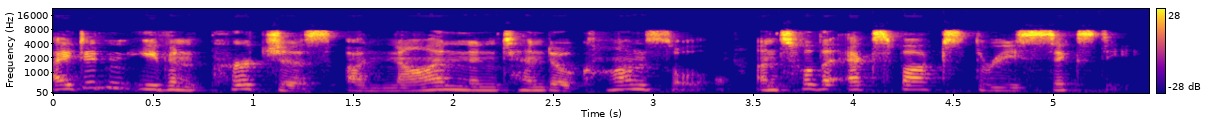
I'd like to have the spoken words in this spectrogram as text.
I didn't even purchase a non Nintendo console until the Xbox 360.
